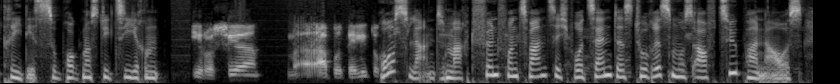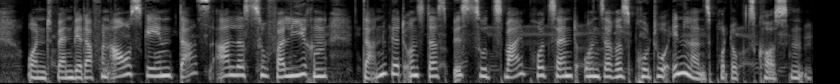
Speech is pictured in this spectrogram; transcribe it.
Petridis zu prognostizieren. Russland macht 25 Prozent des Tourismus auf Zypern aus. Und wenn wir davon ausgehen, das alles zu verlieren, dann wird uns das bis zu zwei Prozent unseres Bruttoinlandsprodukts kosten.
